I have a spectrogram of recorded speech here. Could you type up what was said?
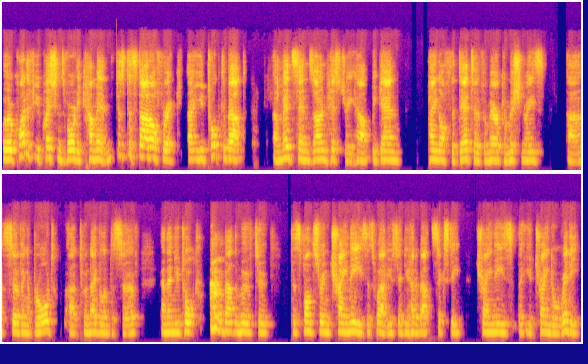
Well, there are quite a few questions have already come in. Just to start off, Rick, uh, you talked about uh, MedSend's own history, how it began paying off the debt of American missionaries uh, serving abroad uh, to enable them to serve. And then you talked about the move to, to sponsoring trainees as well. You said you had about 60 trainees that you trained already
